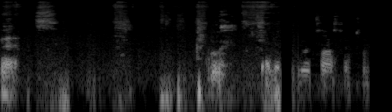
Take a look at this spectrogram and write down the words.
અદર જુઓ sağ olsun.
